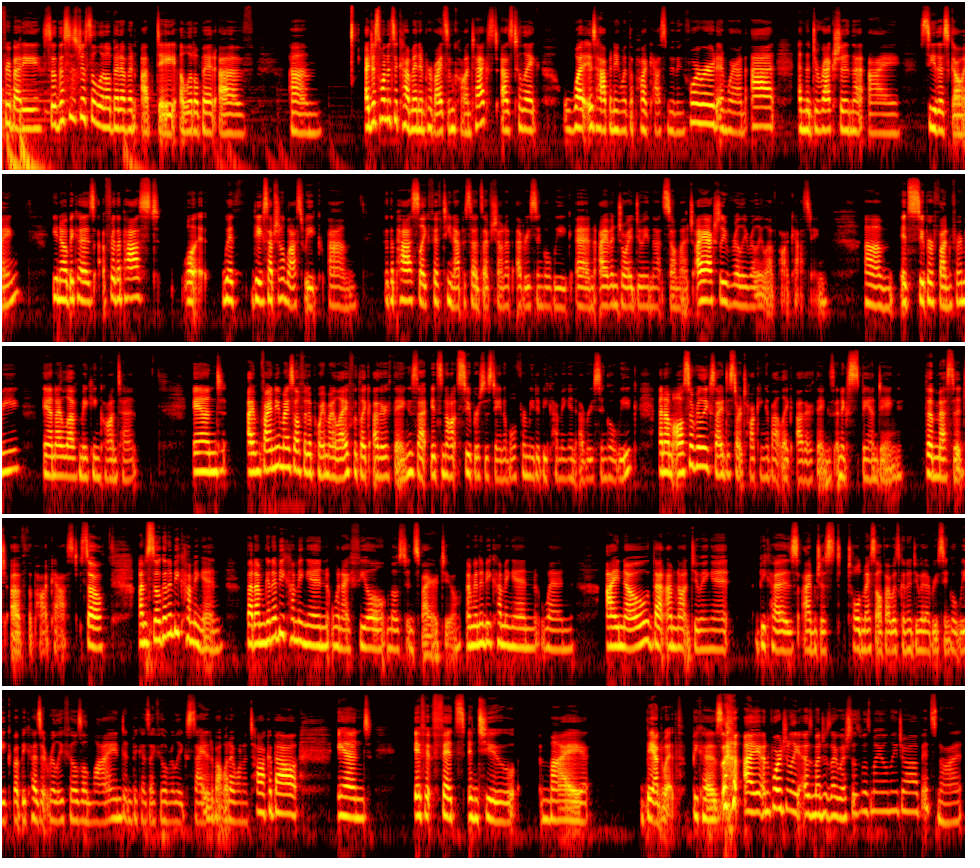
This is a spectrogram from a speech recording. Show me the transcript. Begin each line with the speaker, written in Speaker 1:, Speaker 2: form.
Speaker 1: everybody. So, this is just a little bit of an update, a little bit of, um, I just wanted to come in and provide some context as to like what is happening with the podcast moving forward and where I'm at and the direction that I see this going. You know, because for the past, well, with the exception of last week, um, for the past like 15 episodes, I've shown up every single week and I've enjoyed doing that so much. I actually really, really love podcasting. Um, it's super fun for me and I love making content. And I'm finding myself at a point in my life with like other things that it's not super sustainable for me to be coming in every single week. And I'm also really excited to start talking about like other things and expanding the message of the podcast. So I'm still going to be coming in, but I'm going to be coming in when I feel most inspired to. I'm going to be coming in when I know that I'm not doing it because I'm just told myself I was going to do it every single week, but because it really feels aligned and because I feel really excited about what I want to talk about. And if it fits into my bandwidth, because I unfortunately, as much as I wish this was my only job, it's not.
